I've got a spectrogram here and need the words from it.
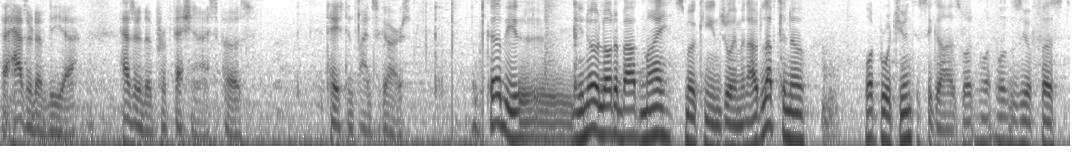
hazard of the uh, hazard of the profession, I suppose. Taste and fine cigars. Kirby, you, you know a lot about my smoking enjoyment. I would love to know what brought you into cigars. What, what, what was your first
